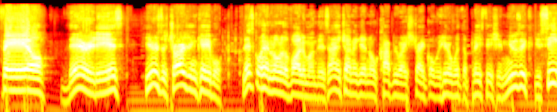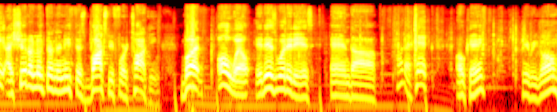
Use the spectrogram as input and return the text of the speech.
Fail. There it is. Here's the charging cable. Let's go ahead and lower the volume on this. I ain't trying to get no copyright strike over here with the PlayStation music. You see, I should have looked underneath this box before talking. But, oh well, it is what it is. And, uh, how the heck? Okay, here we go.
